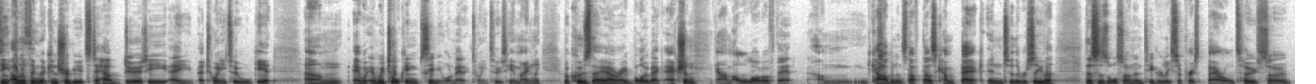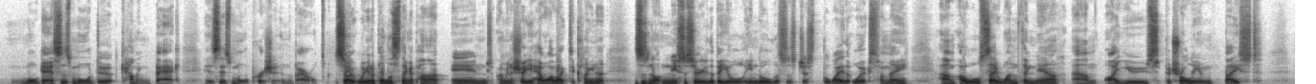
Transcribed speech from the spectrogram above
The other thing that contributes to how dirty a, a 22 will get, um, and, we're, and, we're, talking semi-automatic 22s here mainly, because they are a blowback action, um, a lot of that um, carbon and stuff does come back into the receiver. This is also an integrally suppressed barrel too, so more gases, more dirt coming back as there's more pressure in the barrel. So we're going to pull this thing apart and I'm going to show you how I like to clean it. This is not necessarily the be all end all, this is just the way that works for me. Um, I will say one thing now, um, I use petroleum based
